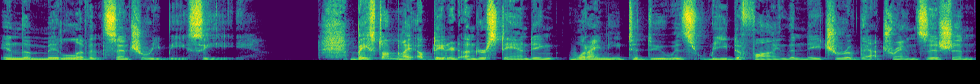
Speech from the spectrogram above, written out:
in the mid 11th century BC. Based on my updated understanding, what I need to do is redefine the nature of that transition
